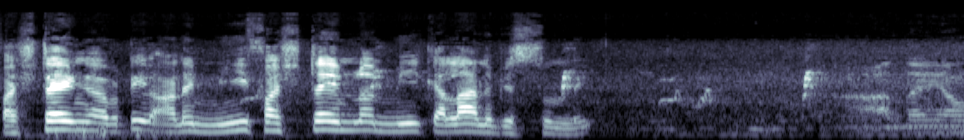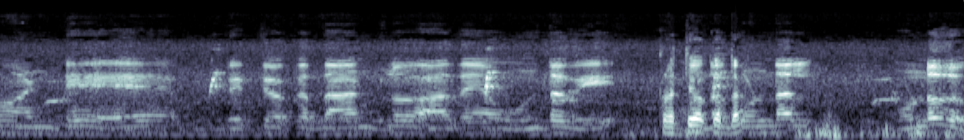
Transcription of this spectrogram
ఫస్ట్ టైం కాబట్టి అని మీ ఫస్ట్ టైంలో మీకు ఎలా అనిపిస్తుంది? ఆదాయం అంటే ప్రతి ఒక్క దాంట్లో ఆదాయం ఉంటుంది. ప్రతి ఒక్క ఉండదు.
